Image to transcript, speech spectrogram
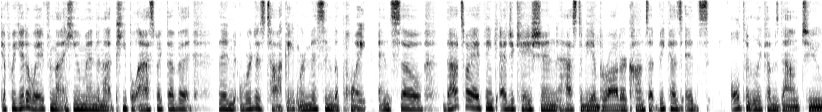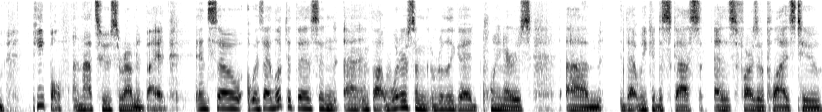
if we get away from that human and that people aspect of it then we're just talking. We're missing the point. And so that's why i think education has to be a broader concept because it's ultimately comes down to people, and that's who's surrounded by it. And so, as I looked at this and uh, and thought, what are some really good pointers um, that we could discuss as far as it applies to,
